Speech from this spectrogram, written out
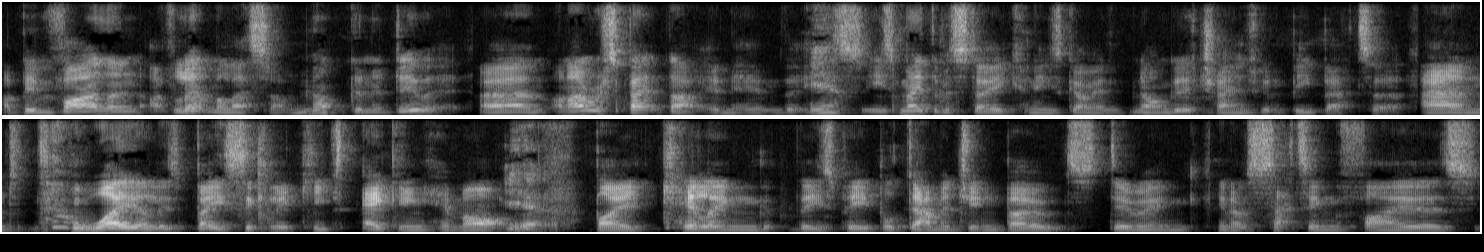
I've been violent. I've learnt my lesson. I'm not going to do it. Um, and I respect that in him that he's he's made the mistake and he's going, no, I'm going to change. I'm going to be better. And the whale is basically keeps egging him on Yeah. by killing these people, damaging boats, doing you know setting fires,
